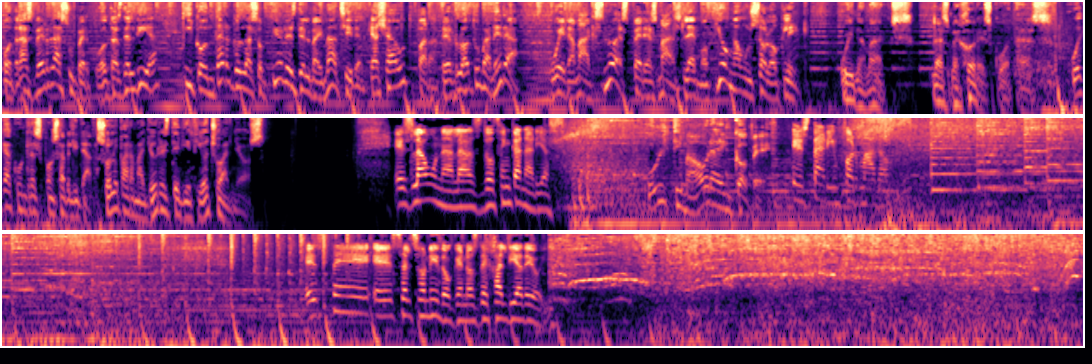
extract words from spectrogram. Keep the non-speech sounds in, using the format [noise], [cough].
Podrás ver las supercuotas del día y contar con las opciones del My Match y del Cash Out para hacerlo a tu manera. Winamax, no esperes más, la emoción a un solo clic. Winamax, las mejores cuotas. Juega con responsabilidad, solo para mayores de 18 años. Es la una, las 12 en Canarias. Última hora en Cope. Estar informado. Este es el sonido que nos deja el día de hoy.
